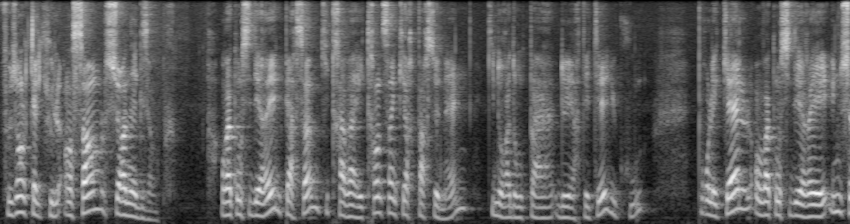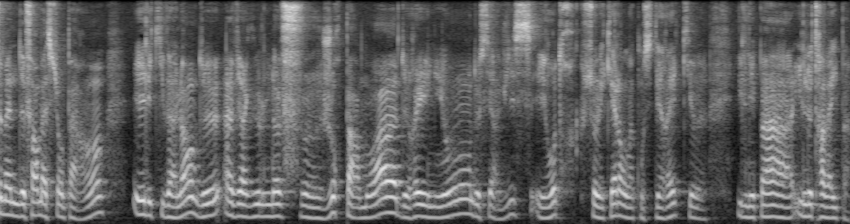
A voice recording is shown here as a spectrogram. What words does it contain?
Faisons le calcul ensemble sur un exemple. On va considérer une personne qui travaille 35 heures par semaine, qui n'aura donc pas de RTT du coup, pour lesquelles on va considérer une semaine de formation par an et l'équivalent de 1,9 jours par mois de réunions, de services et autres sur lesquels on va considérer qu'il il ne travaille pas.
